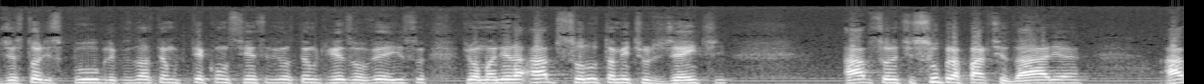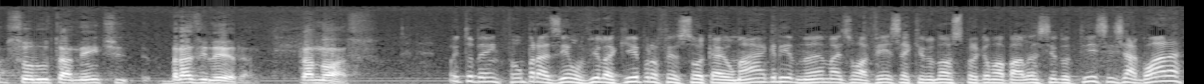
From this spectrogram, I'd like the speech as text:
gestores públicos, nós temos que ter consciência de que nós temos que resolver isso de uma maneira absolutamente urgente absolutamente suprapartidária, absolutamente brasileira, para nós. Muito bem, foi um prazer ouvi-lo aqui, professor Caio Magri, né, mais uma vez aqui no nosso programa Balanço e Notícias. E agora,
